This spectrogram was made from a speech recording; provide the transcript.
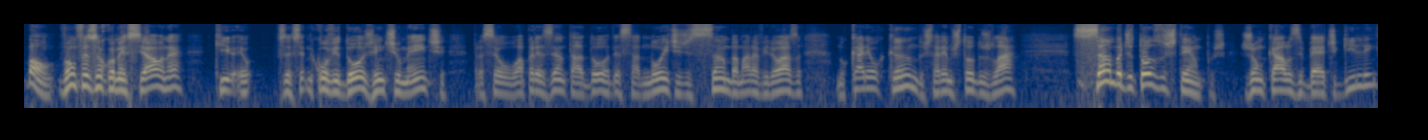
Bom, vamos fazer o comercial, né? Que eu, você me convidou gentilmente para ser o apresentador dessa noite de samba maravilhosa no Cariocando, estaremos todos lá. Samba de todos os tempos, João Carlos e Beth Guilherme,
